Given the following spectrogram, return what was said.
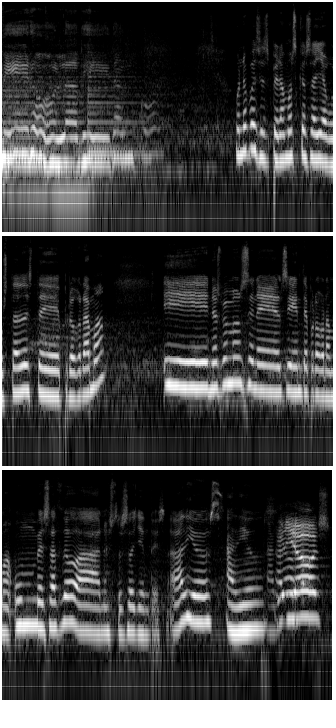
miro la vida en Bueno, pues esperamos que os haya gustado este programa y nos vemos en el siguiente programa. Un besazo a nuestros oyentes. Adiós. Adiós. Adiós.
